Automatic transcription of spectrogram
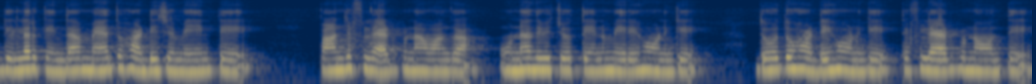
ਡੀਲਰ ਕਹਿੰਦਾ, ਮੈਂ ਤੁਹਾਡੀ ਜ਼ਮੀਨ ਤੇ ਪੰਜ ਫਲੈਟ ਬਣਾਵਾਂਗਾ। ਉਹਨਾਂ ਦੇ ਵਿੱਚੋਂ ਤਿੰਨ ਮੇਰੇ ਹੋਣਗੇ। ਦੋ ਤੁਹਾਡੇ ਹੋਣਗੇ ਤੇ ਫਲੈਟ ਬਣਾਉਣ ਤੇ।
